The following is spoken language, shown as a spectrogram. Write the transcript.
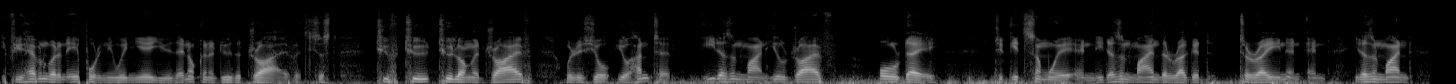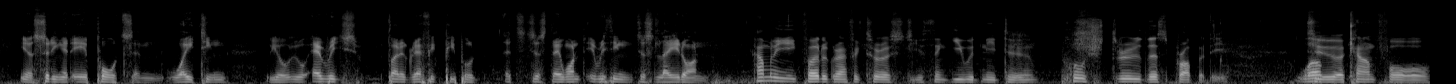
if you haven't got an airport anywhere near you they're not going to do the drive it's just too too too long a drive Whereas your your hunter, he doesn't mind. He'll drive all day to get somewhere, and he doesn't mind the rugged terrain, and, and he doesn't mind you know sitting at airports and waiting. Your your average photographic people, it's just they want everything just laid on. How many photographic tourists do you think you would need to push through this property Well, to account for,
